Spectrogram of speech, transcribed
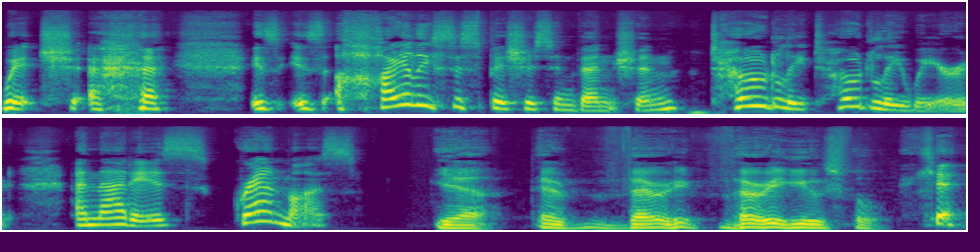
which uh, is is a highly suspicious invention, totally totally weird, and that is grandmas. Yeah, they're very very useful. Yeah,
